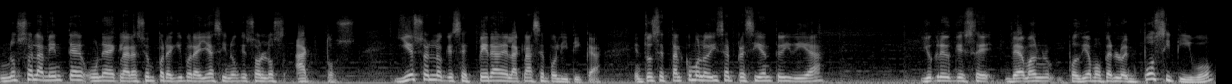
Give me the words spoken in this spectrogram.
no solamente una declaración por aquí y por allá, sino que son los actos. Y eso es lo que se espera de la clase política. Entonces, tal como lo dice el presidente hoy día, yo creo que se, veamos, podríamos verlo en positivo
